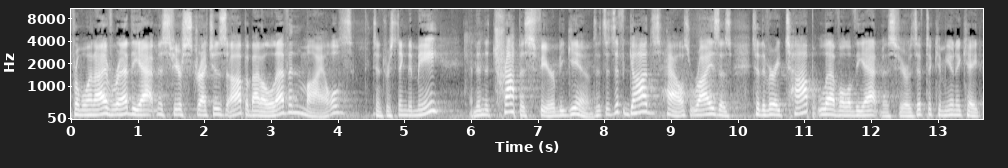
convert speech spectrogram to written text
From what I've read, the atmosphere stretches up about 11 miles. It's interesting to me and then the troposphere begins. It's as if God's house rises to the very top level of the atmosphere, as if to communicate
